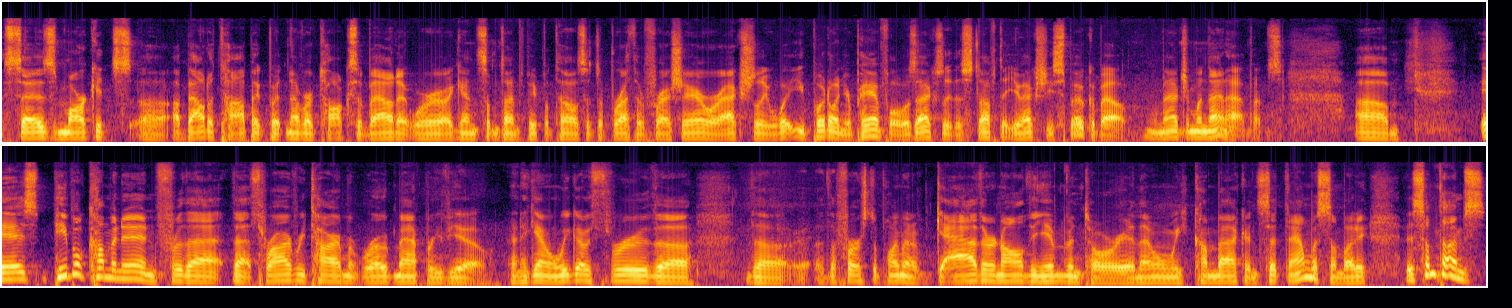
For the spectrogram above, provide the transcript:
says markets uh, about a topic but never talks about it where again sometimes people tell us it's a breath of fresh air where actually what you put on your pamphlet was actually the stuff that you actually spoke about imagine when that happens um, is people coming in for that, that Thrive Retirement Roadmap review. And again, when we go through the, the, the first appointment of gathering all the inventory, and then when we come back and sit down with somebody, is sometimes,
